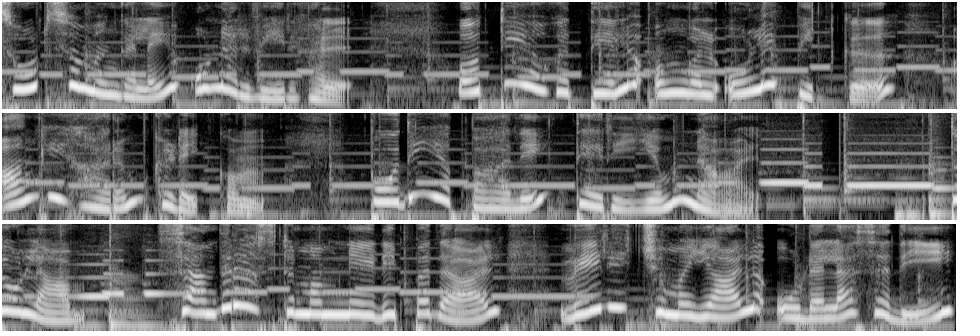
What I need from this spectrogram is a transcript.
சூட்சுமங்களை உணர்வீர்கள். உத்தியோகத்தில் உங்கள் உழைப்பிற்கு அங்கீகாரம் கிடைக்கும். புதிய பாதை தெரியும் நாள். துலாம் சந்திராஷ்டமம் நீடிப்பதால் வேலைச்சுமையால் உடல் அசதி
